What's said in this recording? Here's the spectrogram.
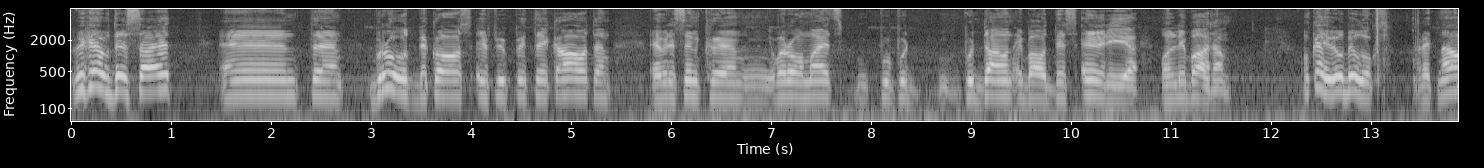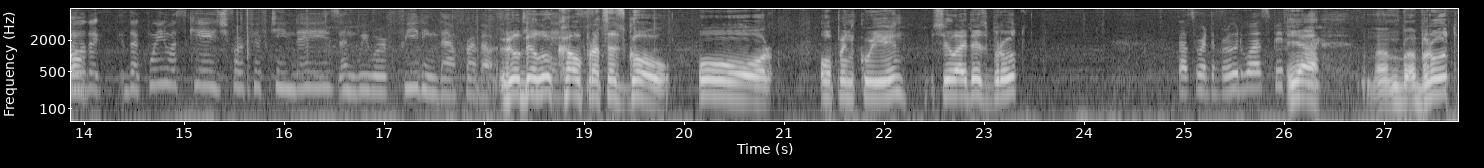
we have this side and uh, brood because if you take out and everything um, varroa mites put, put, put down about this area only bottom. Okay, will be looks. Right now So the, the queen was caged for 15 days and we were feeding them for about 15 will be look days. how process go. Or open queen, see like this brood. That's where the brood was before? Yeah, um, brood,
